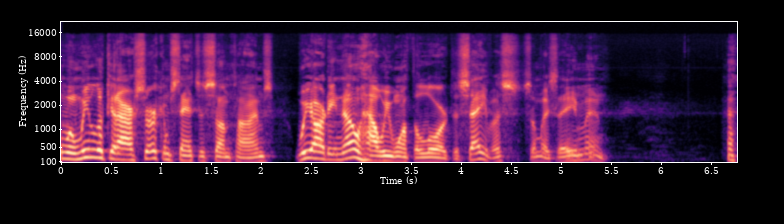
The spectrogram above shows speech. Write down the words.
when we look at our circumstances sometimes, we already know how we want the Lord to save us. Somebody say amen.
